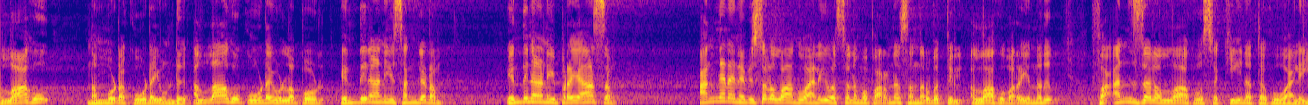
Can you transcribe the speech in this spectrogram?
അള്ളാഹു നമ്മുടെ കൂടെയുണ്ട്. അള്ളാഹു കൂടെയുള്ളപ്പോൾ എന്തിനാണ് ഈ സങ്കടം? എന്തിനാണ് ഈ പ്രയാസം? അങ്ങനെ നബി സല്ലല്ലാഹു അലൈഹി വസല്ലമ പറഞ്ഞ സന്ദർഭത്തിൽ അള്ളാഹു പറയുന്നത് ഫ അൻസൽ അള്ളാഹു സക്കീനത്തഹു അലൈ.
